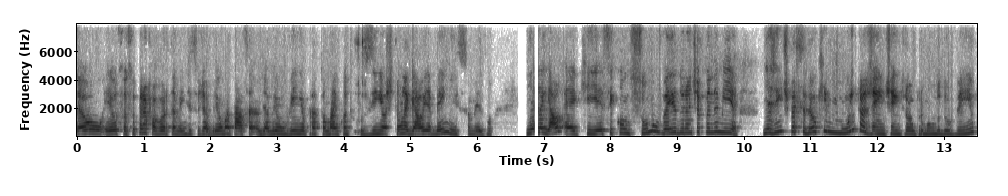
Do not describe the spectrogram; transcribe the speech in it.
Então, eu sou super a favor também disso, de abrir uma taça, de abrir um vinho para tomar enquanto cozinha, eu acho tão legal e é bem isso mesmo. E é legal é que esse consumo veio durante a pandemia. E a gente percebeu que muita gente entrou para o mundo do vinho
